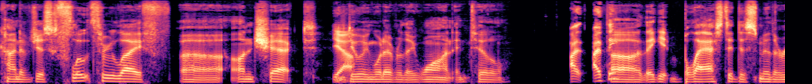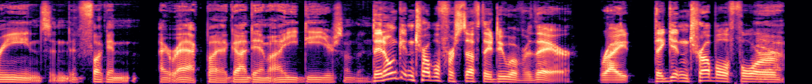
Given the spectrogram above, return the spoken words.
kind of just float through life uh, unchecked, Yeah. doing whatever they want until I, I think uh, they get blasted to smithereens and fucking Iraq by a goddamn IED or something. they don't get in trouble for stuff they do over there, right? They get in trouble for Yeah.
